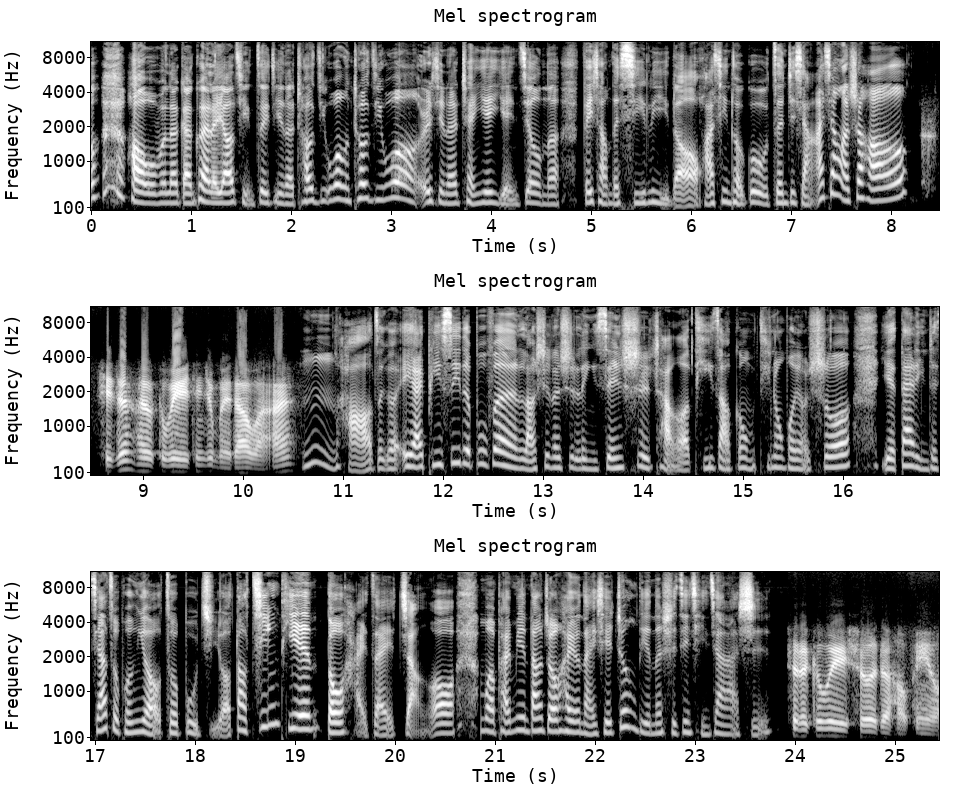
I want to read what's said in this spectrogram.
好，我们呢赶快来邀请最近的超级旺、超级旺，而且呢产业研究呢非常的犀利的哦，华信投顾曾志祥阿香老师好。启真，还有各位听众朋友，大家晚安。嗯，好，这个 A I P C 的部分，老师呢是领先市场哦，提早跟我们听众朋友说，也带领着家族朋友做布局哦，到今天都还在涨哦。那么盘面当中还有哪一些重点呢？时间请教老师。是的，各位所有的好朋友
